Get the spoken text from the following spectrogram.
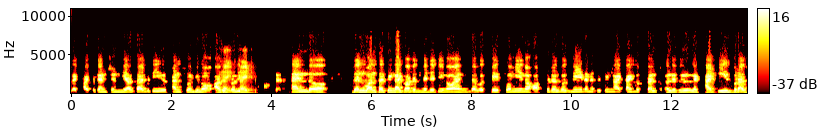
like hypertension, he has diabetes, and so you know I was Right, really right. and uh, then once I think I got admitted, you know, and there was space for me in a hospital was made and everything, I kind of felt a little like at ease, but I was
